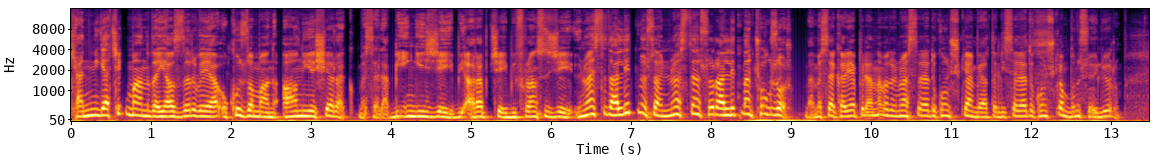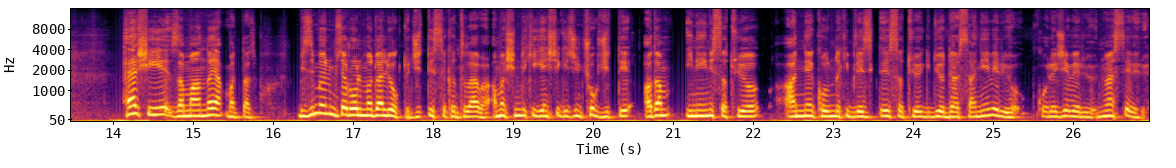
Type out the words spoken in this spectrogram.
kendini gerçek manada yazları veya okul zamanı anı yaşayarak mesela bir İngilizceyi, bir Arapçayı, bir Fransızcayı üniversitede halletmiyorsan üniversiteden sonra halletmen çok zor. Ben mesela kariyer planlamada üniversitelerde konuşurken veya da liselerde konuşurken bunu söylüyorum. Her şeyi zamanında yapmak lazım. Bizim önümüzde rol model yoktu. Ciddi sıkıntılar var. Ama şimdiki gençlik için çok ciddi. Adam ineğini satıyor. Anne kolundaki bilezikleri satıyor. Gidiyor dershaneye veriyor. Koleje veriyor. Üniversite veriyor.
